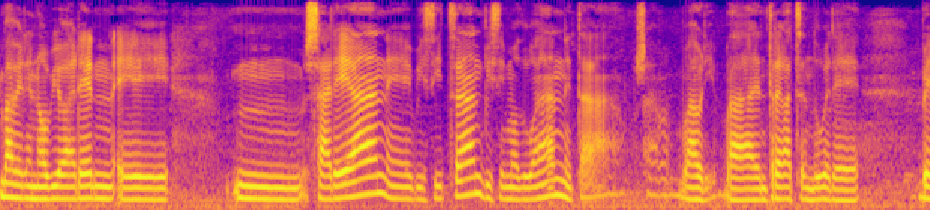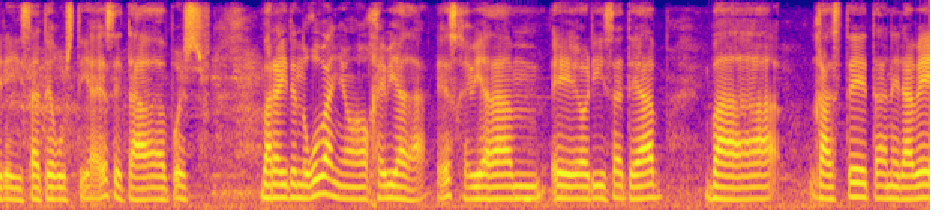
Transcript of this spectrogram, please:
ba bere nobioaren e, mm, sarean, e, bizitzan, bizimoduan, eta osea, ba hori, ba, entregatzen du bere bere izate guztia, ez? Eta, pues, barra egiten dugu, baino jebia da, ez? Jebia da mm, e, hori izatea, ba, gazte eta nerabe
